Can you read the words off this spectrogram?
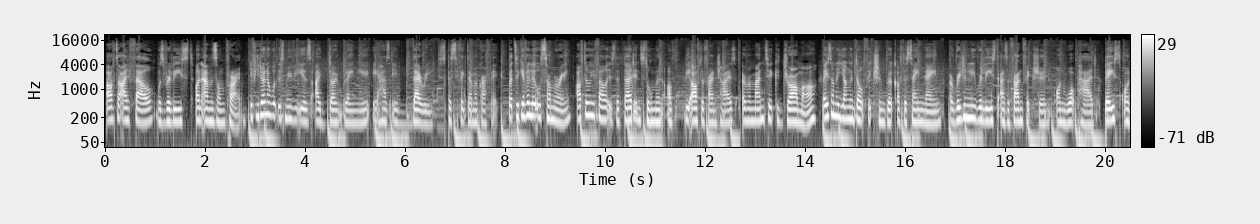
After I Fell was released on Amazon Prime. If you don't know what this movie is, I don't blame you. It has a very specific demographic. But to give a little summary, After We Fell is the third installment of the After franchise, a romantic drama based on a young adult fiction book of the same name, originally released as a fan fiction on Wattpad based on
